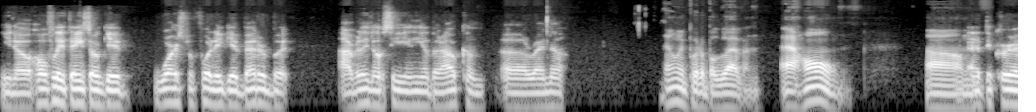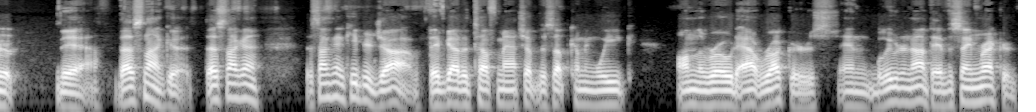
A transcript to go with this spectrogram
you know, hopefully things don't get worse before they get better. But I really don't see any other outcome uh, right now They only put up 11 at home. Um, at the crib. Yeah, that's not good. That's not gonna. That's not gonna keep your job. They've got a tough matchup this upcoming week on the road at Rutgers, and believe it or not, they have the same record.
